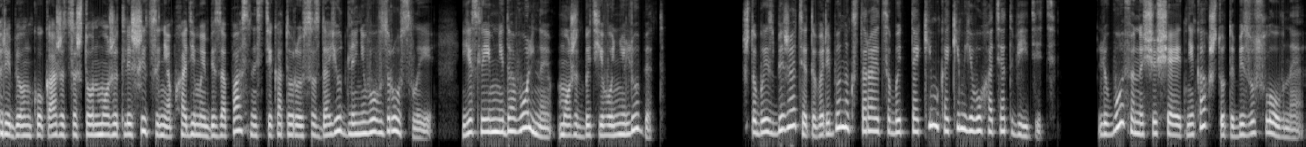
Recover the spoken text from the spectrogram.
Ребенку кажется, что он может лишиться необходимой безопасности, которую создают для него взрослые. Если им недовольны, может быть, его не любят. Чтобы избежать этого, ребенок старается быть таким, каким его хотят видеть. Любовь он ощущает не как что-то безусловное,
